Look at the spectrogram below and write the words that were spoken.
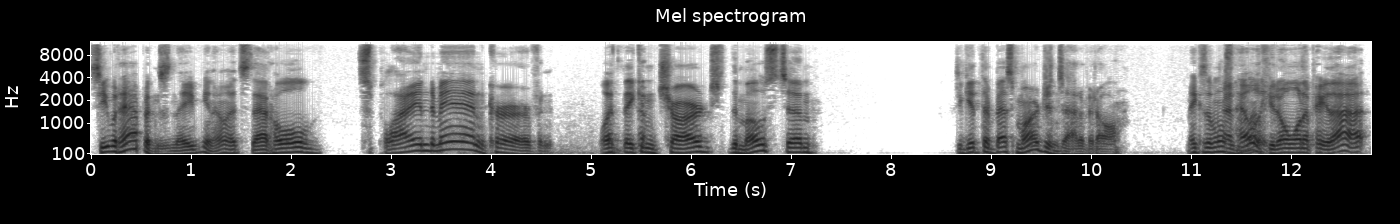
see what happens. And they, you know, it's that whole supply and demand curve and what they can charge the most to, to get their best margins out of it all. Makes the most. And hell, money. if you don't want to pay that,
